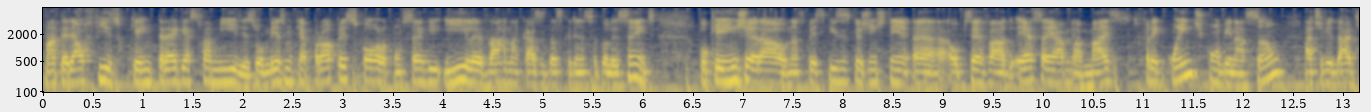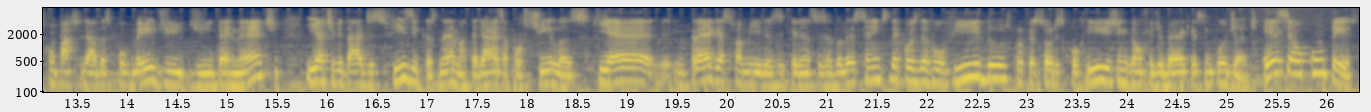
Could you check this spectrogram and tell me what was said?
material físico que é entregue às famílias, ou mesmo que a própria escola consegue ir levar na casa das crianças e adolescentes, porque em geral, nas pesquisas que a gente tem é, observado, essa é a mais frequente combinação, atividades compartilhadas por meio de, de internet e atividades físicas, né, materiais, apostilas, que é entregue às famílias e crianças e adolescentes, depois devolvido, os professores corrigem, dão feedback e assim por diante. Esse é o contexto.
